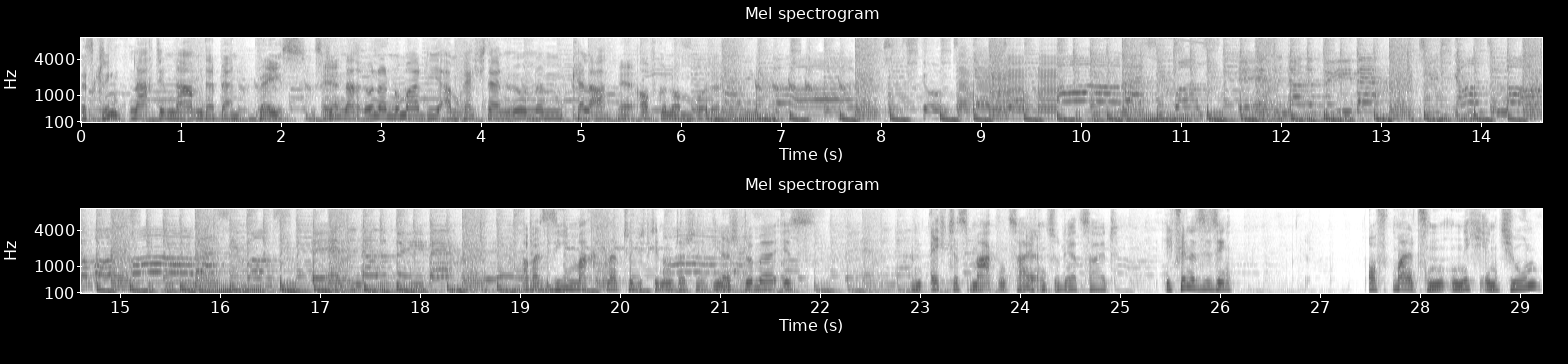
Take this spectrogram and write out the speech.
Es klingt nach dem Namen der Band, Bass. Es klingt Ja. nach irgendeiner Nummer, die am Rechner in irgendeinem Keller Ja. aufgenommen wurde. Aber sie macht natürlich den Unterschied. Ihre Ja. Stimme ist ein echtes Markenzeichen Ja. zu der Zeit. Ich finde, sie singt oftmals nicht in Tune.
